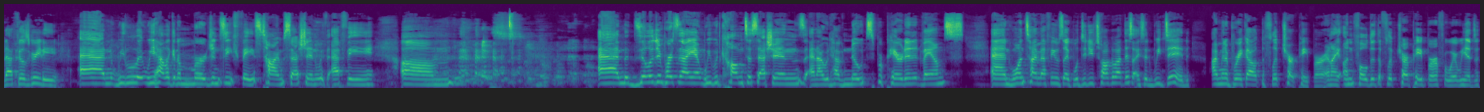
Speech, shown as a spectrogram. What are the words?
That feels greedy. And we li- we had like an emergency FaceTime session with Effie. Um, and the diligent person I am, we would come to sessions and I would have notes prepared in advance. And one time Effie was like, Well, did you talk about this? I said, We did. I'm going to break out the flip chart paper. And I unfolded the flip chart paper for where we had to.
